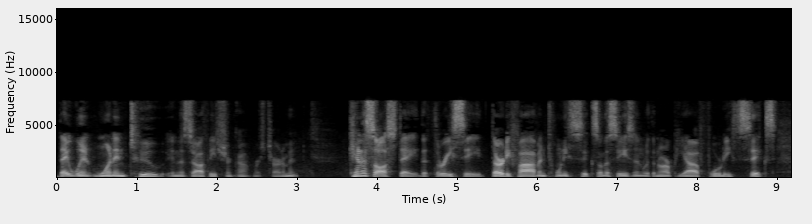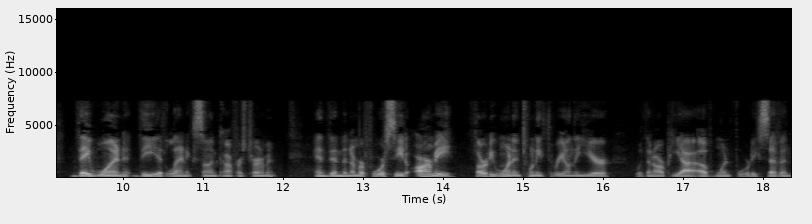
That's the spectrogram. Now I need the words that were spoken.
They went one and two in the Southeastern Conference tournament. Kennesaw State, the three seed, 35 and 26 on the season with an RPI of 46. They won the Atlantic Sun Conference tournament. And then the number four seed Army, 31 and 23 on the year with an RPI of 147.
